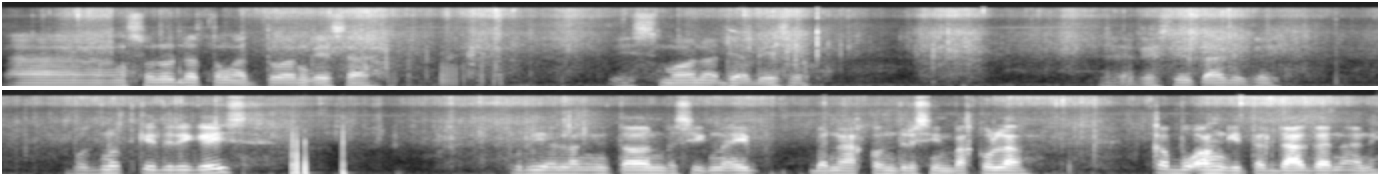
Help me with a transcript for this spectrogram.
ang sunod na tong adtuan guys ha. Is mo na dia guys oh. Dia guys dito aga guys. Bagnot kay diri guys. Uriya lang in taon basig na banakon diri simba ko lang. Kabuang gitagdagan ani.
